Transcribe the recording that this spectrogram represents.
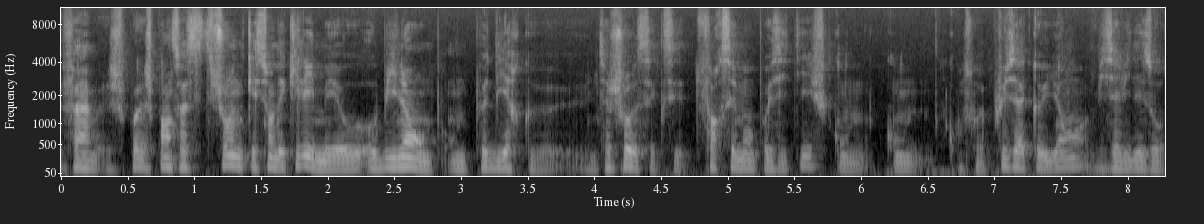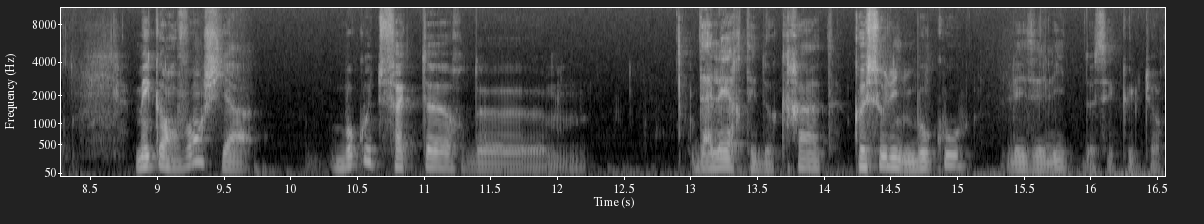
enfin, je, pense que c'est toujours une question d'équilibre, mais au, bilan, on, ne peut dire qu'une seule chose, c'est que c'est forcément positif qu'on qu qu soit plus accueillant vis-à-vis -vis des autres. Mais qu'en revanche, il y a beaucoup de facteurs d'alerte et de crainte que soulignent beaucoup les élites de ces cultures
